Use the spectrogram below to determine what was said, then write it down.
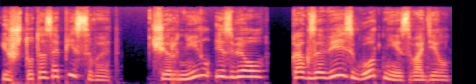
и что-то записывает. Чернил извел, как за весь год не изводил.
